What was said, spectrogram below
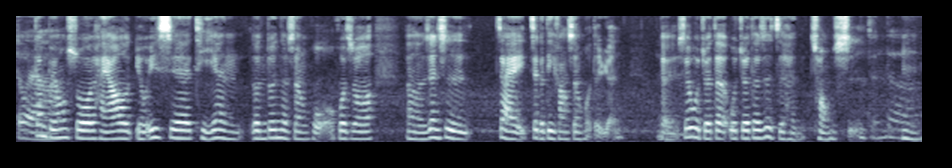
对啊，更不用说还要有一些体验伦敦的生活，或者说呃认识在这个地方生活的人。对，所以我觉得我觉得日子很充实，真的，嗯。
